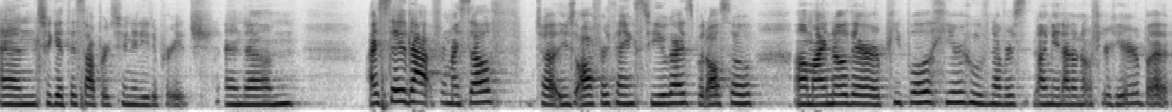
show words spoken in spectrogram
and to get this opportunity to preach. And um, I say that for myself to just offer thanks to you guys, but also um, I know there are people here who've never, I mean, I don't know if you're here, but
